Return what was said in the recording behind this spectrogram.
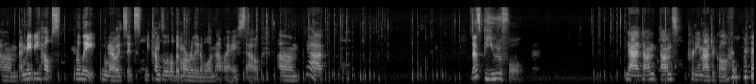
um, and maybe helps relate you know it's it's becomes a little bit more relatable in that way. So um, yeah. That's beautiful yeah, Don Don's pretty magical.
